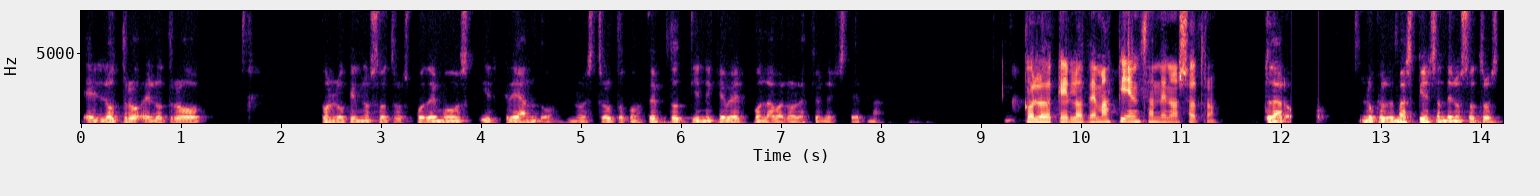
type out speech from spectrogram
el otro, el otro con lo que nosotros podemos ir creando nuestro autoconcepto tiene que ver con la valoración externa. Con lo que los demás piensan de nosotros. Claro, lo que los demás piensan de nosotros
